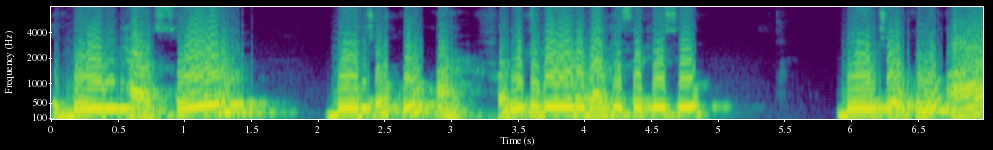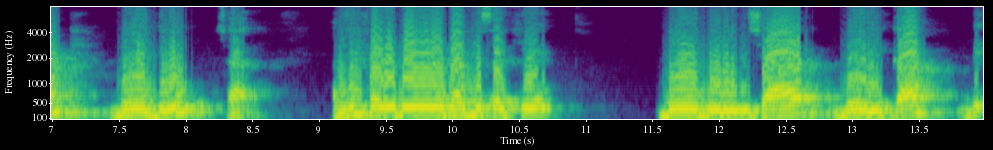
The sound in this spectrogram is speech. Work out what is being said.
તો બે અઠા સોળ બે ચોકું આઠ ફરીથી બે વડે ભાગી શકીશું બે ચોકું આઠ બે દુ ચાર હજી ફરી બે વડે ભાગી શકીએ બે દુ ચાર બે એકા બે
